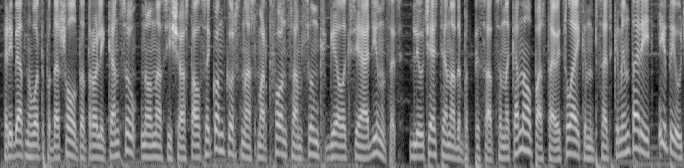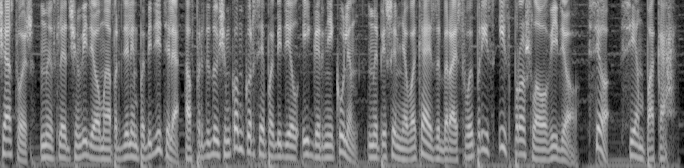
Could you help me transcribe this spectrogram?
Ребят, ну вот и подошел этот ролик к концу, но у нас еще остался конкурс на смартфон Samsung Galaxy 11. Для участия надо подписаться на канал, поставить лайк и написать комментарий, и ты участвуешь. Ну и в следующем видео мы определим победителя, а в предыдущем конкурсе победил Игорь Никулин. Напиши мне в ВК и забирай свой приз из прошлого видео. Все, всем пока!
